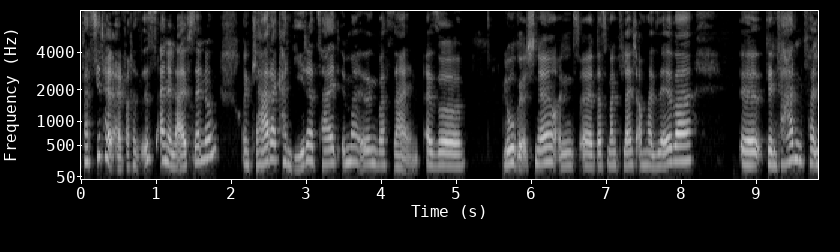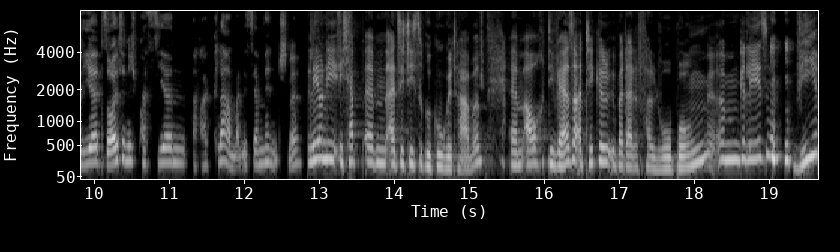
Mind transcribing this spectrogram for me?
passiert halt einfach. Es ist eine Live-Sendung und klar, da kann jederzeit immer irgendwas sein. Also logisch, ne? Und äh, dass man vielleicht auch mal selber äh, den Faden verliert, sollte nicht passieren. Aber klar, man ist ja Mensch, ne? Leonie, ich habe, ähm, als ich dich so gegoogelt habe, ähm, auch diverse Artikel über deine Verlobung ähm, gelesen. Wie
